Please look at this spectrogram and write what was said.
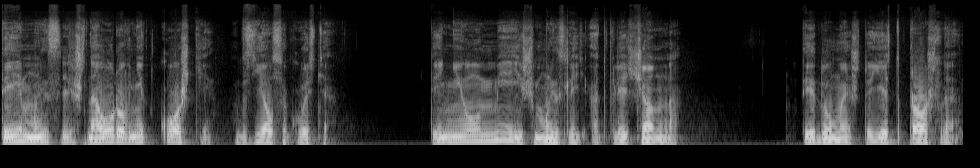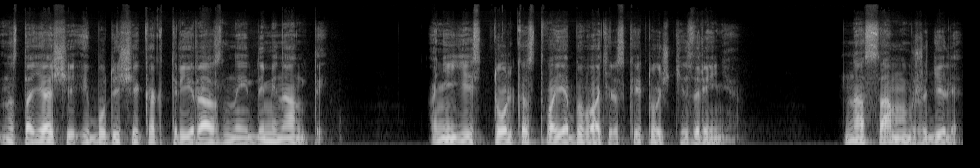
«Ты мыслишь на уровне кошки», — взъелся Костя. «Ты не умеешь мыслить отвлеченно. Ты думаешь, что есть прошлое, настоящее и будущее как три разные доминанты. Они есть только с твоей обывательской точки зрения. На самом же деле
